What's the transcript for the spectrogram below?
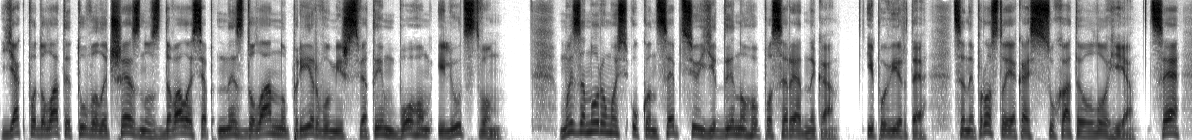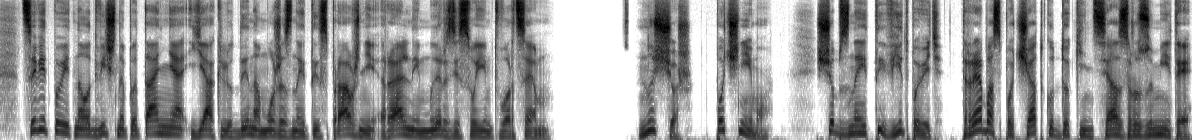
як подолати ту величезну, здавалося б, нездоланну прірву між святим Богом і людством. Ми зануримось у концепцію єдиного посередника. І повірте, це не просто якась суха теологія, це, це відповідь на одвічне питання, як людина може знайти справжній реальний мир зі своїм творцем. Ну що ж, почнімо. Щоб знайти відповідь, треба спочатку до кінця зрозуміти,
